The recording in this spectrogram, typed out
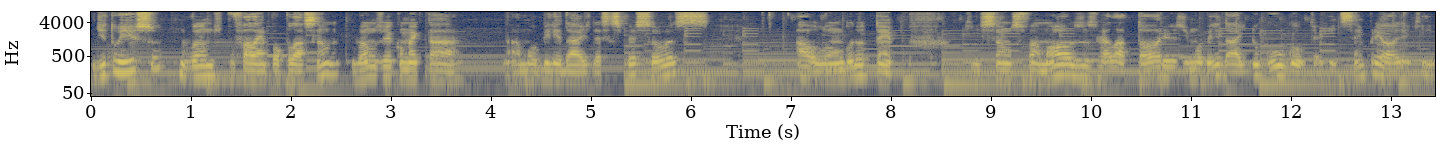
Dito isso, vamos por falar em população, né? vamos ver como é que está a mobilidade dessas pessoas ao longo do tempo, que são os famosos relatórios de mobilidade do Google, que a gente sempre olha aqui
